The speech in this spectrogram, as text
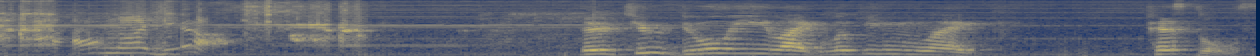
I have no idea. They're two dually like looking like pistols.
